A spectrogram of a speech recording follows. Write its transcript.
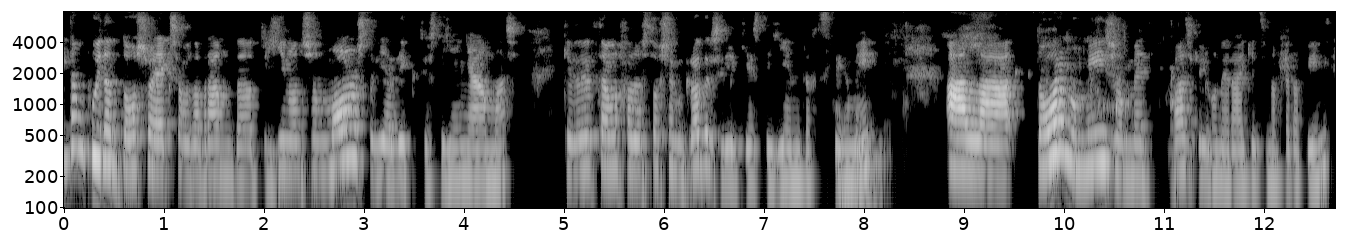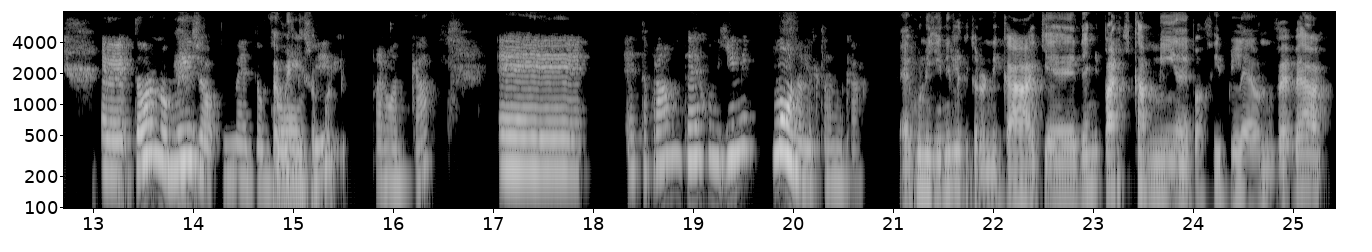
ήταν που ήταν τόσο έξαλλα τα πράγματα ότι γίνονταν μόνο στο διαδίκτυο στη γενιά μας και δεν θέλω να φανταστώ σε μικρότερες ηλικίες τι γίνεται αυτή τη στιγμή. Αλλά τώρα νομίζω με... Βάζει και λίγο νεράκι έτσι να πιω τα πίνει. Ε, τώρα νομίζω με τον Θα μιλήσω COVID, πολύ. πραγματικά, ε, ε, τα πράγματα έχουν γίνει μόνο ηλεκτρονικά. Έχουν γίνει ηλεκτρονικά και δεν υπάρχει καμία επαφή πλέον. Βέβαια,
